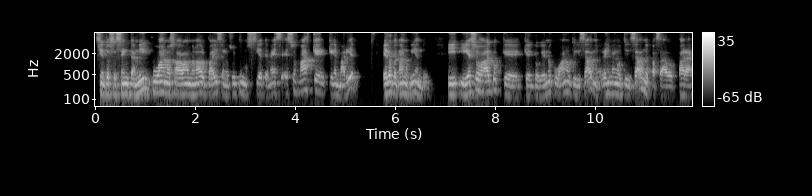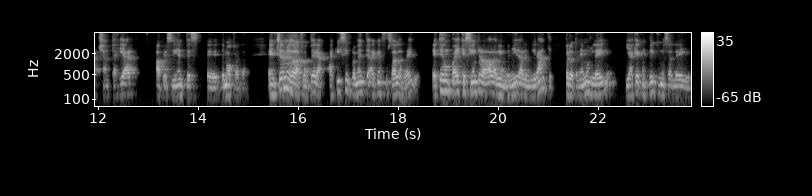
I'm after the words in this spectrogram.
160 mil cubanos han abandonado el país en los últimos siete meses. Eso es más que, que en el Mariel. Es lo que estamos viendo. Y, eso es algo que, que, el gobierno cubano ha utilizado, el régimen ha utilizado en el pasado para chantajear a presidentes eh, demócratas. En términos de la frontera, aquí simplemente hay que enforzar las leyes. Este es un país que siempre ha dado la bienvenida al inmigrante, pero tenemos leyes y hay que cumplir con esas leyes.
